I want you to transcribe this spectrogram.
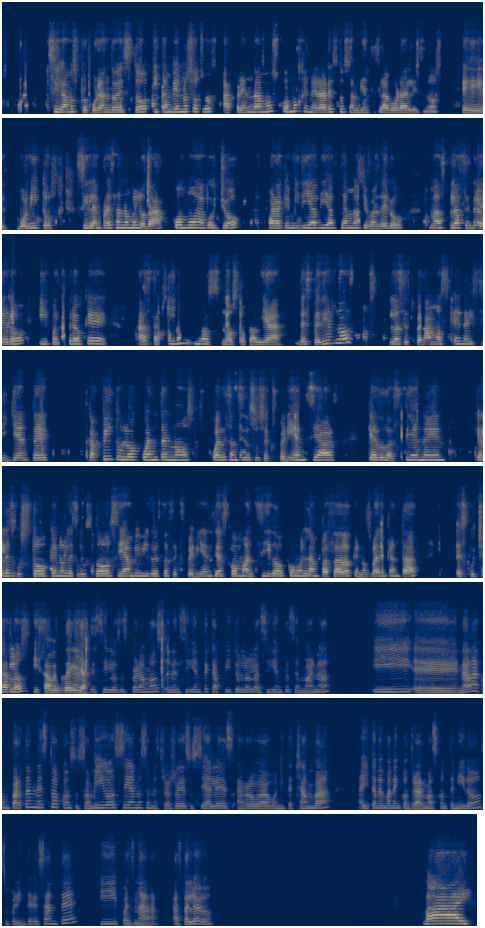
sigamos procurando esto y también nosotros aprendamos cómo generar estos ambientes laborales, ¿no? Eh, bonitos. Si la empresa no me lo da, ¿cómo hago yo para que mi día a día sea más llevadero, más placentero? Y pues creo que hasta aquí nos, nos tocaría despedirnos. Los esperamos en el siguiente capítulo. Cuéntenos cuáles han sido sus experiencias, qué dudas tienen, qué les gustó, qué no les gustó, si han vivido estas experiencias, cómo han sido, cómo la han pasado, que nos va a encantar escucharlos y saber de ellas. sí, los esperamos en el siguiente capítulo, la siguiente semana. Y eh, nada, compartan esto con sus amigos, síganos en nuestras redes sociales, arroba bonitachamba. Ahí también van a encontrar más contenido súper interesante. Y pues nada, hasta luego. Bye.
